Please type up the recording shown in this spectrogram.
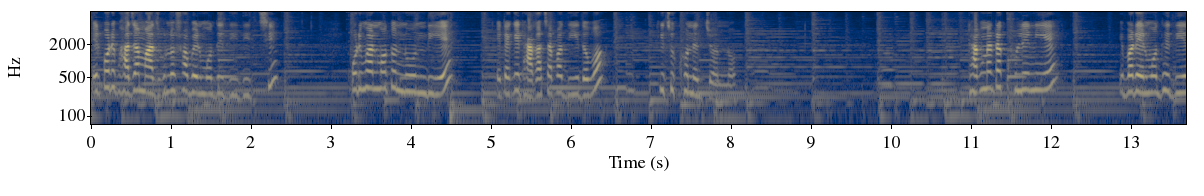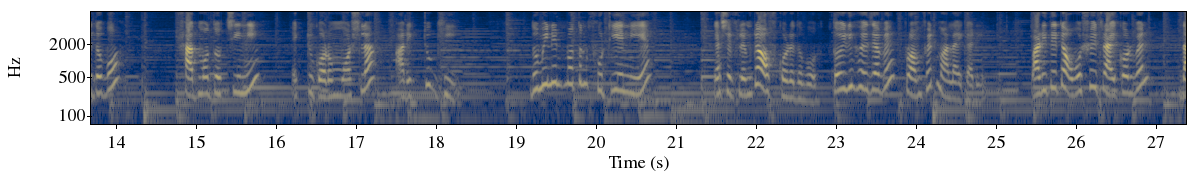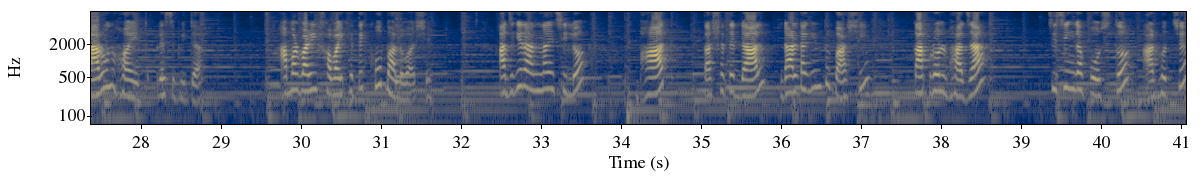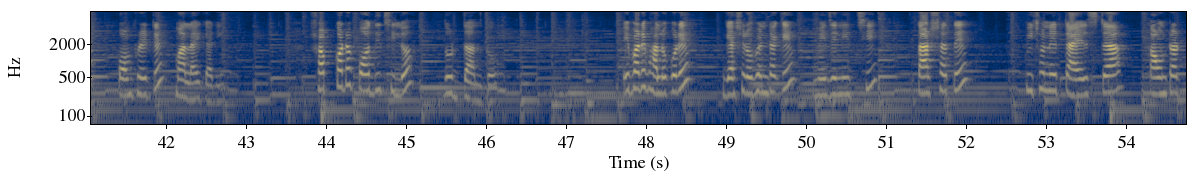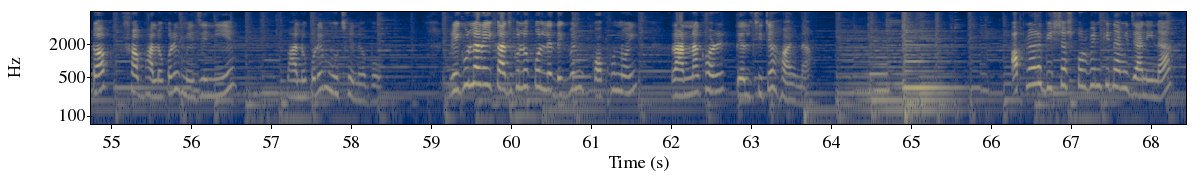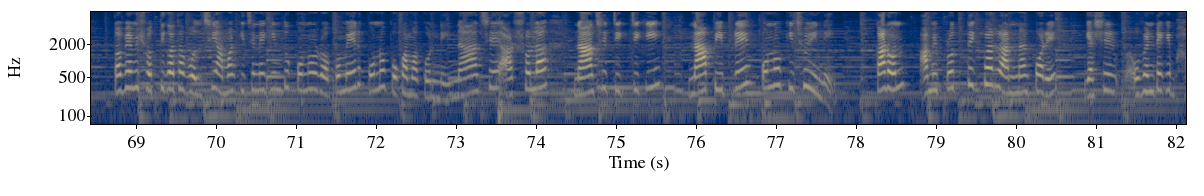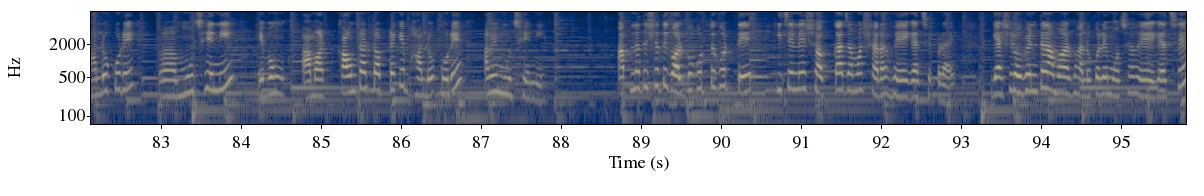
এরপরে ভাজা মাছগুলো সব এর মধ্যে দিয়ে দিচ্ছি। পরিমাণ মতো নুন দিয়ে এটাকে ঢাকা চাপা দিয়ে দেবো কিছুক্ষণের জন্য। ঢাকনাটা খুলে নিয়ে এবার এর মধ্যে দিয়ে দেবো স্বাদ মতো চিনি, একটু গরম মশলা আর একটু ঘি। দু মিনিট মতন ফুটিয়ে নিয়ে গ্যাসের ফ্লেমটা অফ করে দেবো, তৈরি হয়ে যাবে প্রমফেট মালাইকারি। বাড়িতে এটা অবশ্যই ট্রাই করবেন। দারুণ হয় রেসিপিটা আমার বাড়ির সবাই খেতে খুব ভালোবাসে। আজকে রান্নায় ছিল ভাত, তার সাথে ডাল। ডালটা কিন্তু বাসি। কাঁকরোল ভাজা, চিচিঙ্গা পোস্ত আর হচ্ছে পমফ্রেটের মালাইকারি। সব কটা পদই ছিল দুর্দান্ত। এবারে ভালো করে গ্যাসের ওভেনটাকে মেজে নিচ্ছি। তার সাথে পিছনের টাইলসটা কাউন্টার টপ সব ভালো করে মেজে নিয়ে ভালো করে মুছে নেব। রেগুলার এই কাজগুলো করলে দেখবেন কখনোই রান্নাঘরের তেলচিটে হয় না। আপনারা বিশ্বাস করবেন কিনা আমি জানি না, তবে আমি সত্যি কথা বলছি, আমার কিচেনে কিন্তু কোনো রকমের কোনো পোকামাকড় নেই। না আছে আরশোলা, না আছে টিকটিকি, না পিঁপড়ে, কোনো কিছুই নেই। কারণ আমি প্রত্যেকবার রান্নার পরে গ্যাসের ওভেনটাকে ভালো করে মুছে নিই এবং আমার কাউন্টার টপটাকে ভালো করে আমি মুছে নিই। আপনাদের সাথে গল্প করতে করতে কিচেনের সব কাজ আমার সারা হয়ে গেছে প্রায়। গ্যাসের ওভেনটা আমার ভালো করে মোছা হয়ে গেছে।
